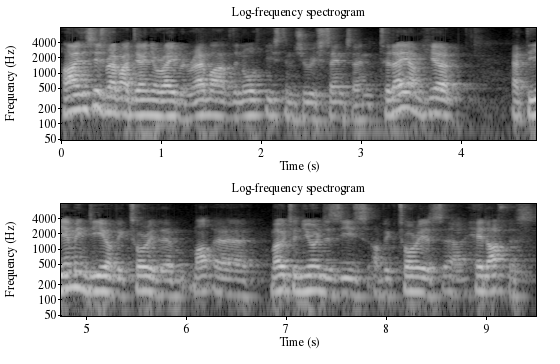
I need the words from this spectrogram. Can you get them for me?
Hi, this is Rabbi Daniel Rabin, Rabbi of the Northeastern Jewish Center, and today I'm here at the MND of Victoria, the uh, motor neuron disease of Victoria's uh, head office.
